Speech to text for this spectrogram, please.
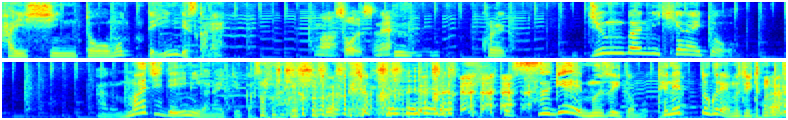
配信と思っていいんですかね？まあそうですね。これ、順番に聞けないと、あの、マジで意味がないっていうか、その すげえむずいと思う。テネットぐらいむずいと思う。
